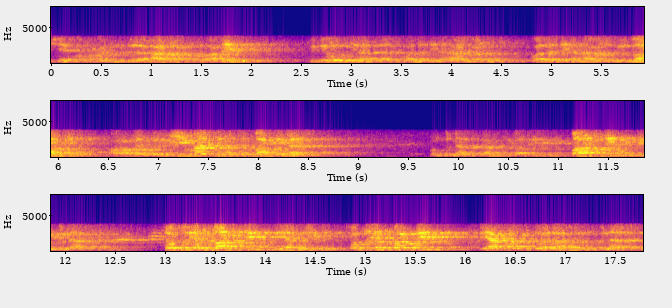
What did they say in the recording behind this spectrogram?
Syekh Muhammad bin Abdullah rahimahullah beliau menjelaskan waladina amanu waladina amanu bil batil orang yang beriman dengan kebatilan membenarkan kebatilan. Batil dibenarkan. Suatu yang batin diyakini. Suatu yang batin dianggap itu adalah kebenaran.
